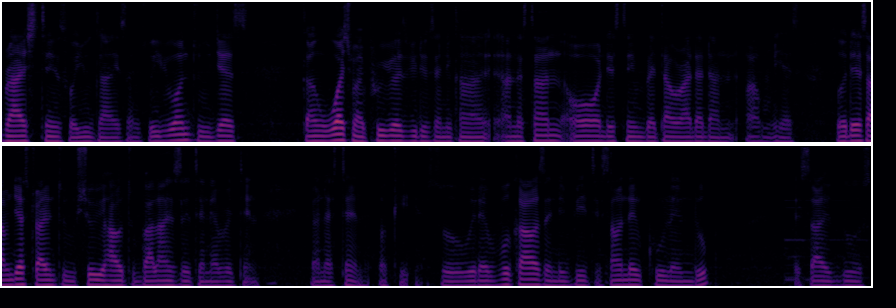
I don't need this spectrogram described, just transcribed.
brush things for you guys. And so if you want to just you can watch my previous videos and you can understand all this thing better rather than um yes. So this I'm just trying to show you how to balance it and everything. You understand? Okay. So with the vocals and the beat it sounded cool and dope. That's how it goes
